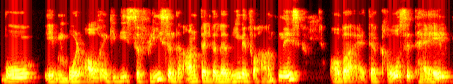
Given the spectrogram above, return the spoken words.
wo eben wohl auch ein gewisser fließender Anteil der Lawine vorhanden ist. Aber der große Teil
